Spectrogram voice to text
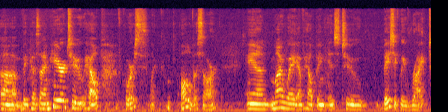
uh, because I'm here to help, of course, like all of us are. And my way of helping is to basically write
